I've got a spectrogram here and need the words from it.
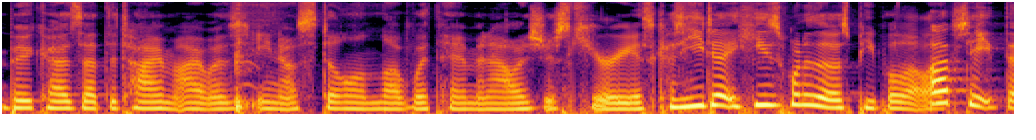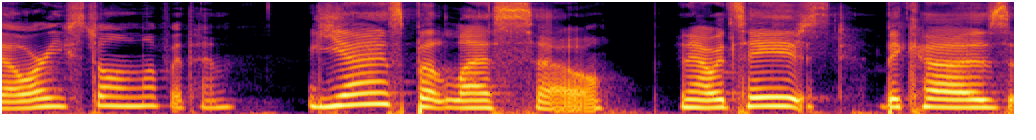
because at the time I was, you know, still in love with him and I was just curious cuz he d- he's one of those people that likes Update though, are you still in love with him? Yes, but less so. And I would say because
